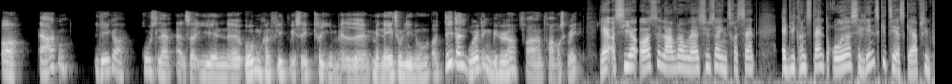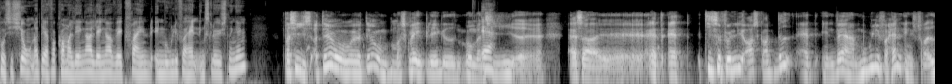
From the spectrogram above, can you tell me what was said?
og ergo ligger Rusland altså i en øh, åben konflikt, hvis ikke krig med, øh, med NATO lige nu. Og det er den wording, vi hører fra, fra Moskva. Ja, og siger også, Lavrov, hvad jeg synes er interessant, at vi konstant råder Zelensky til at skærpe sin position, og derfor kommer længere og længere væk fra en, en mulig forhandlingsløsning, ikke? Præcis, og det er jo, det er jo Moskva-blikket, må man ja. sige. Øh, altså, øh, at, at de selvfølgelig også godt ved, at enhver mulig forhandlingsfred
